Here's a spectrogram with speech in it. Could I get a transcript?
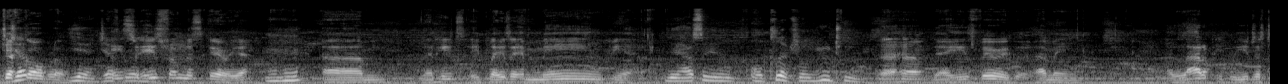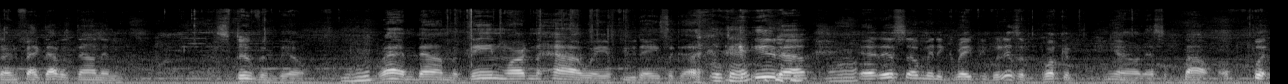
Jeff, Jeff- Goldblum. yeah, Jeff he's, Goldblum. he's from this area. Mm-hmm. Um, and he's, he plays a mean piano. Yeah, I see him on clips on YouTube. Uh huh. Yeah, he's very good. I mean, a lot of people you just. In fact, I was down in Steubenville, Mm-hmm. riding down the Dean Martin Highway a few days ago. Okay. you know, Uh-huh. there's so many great people. There's a book of you know that's about a foot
